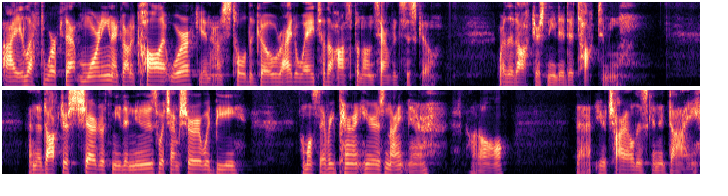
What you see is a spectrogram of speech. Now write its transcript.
I left work that morning. I got a call at work and I was told to go right away to the hospital in San Francisco where the doctors needed to talk to me. And the doctors shared with me the news, which I'm sure would be almost every parent here's nightmare, if not all, that your child is going to die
